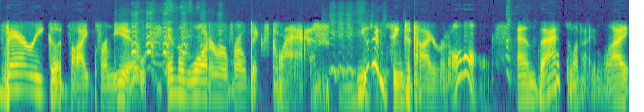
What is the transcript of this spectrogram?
very good vibe from you in the water aerobics class. You didn't seem to tire at all. And that's what I like.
